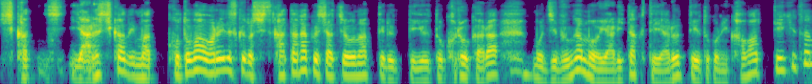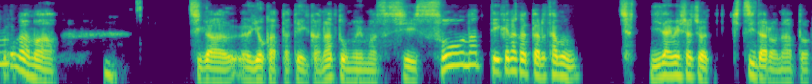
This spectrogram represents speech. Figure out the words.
しか、やるしかない。まあ、言葉は悪いですけど、仕方なく社長になってるっていうところから、もう自分がもうやりたくてやるっていうところに変わっていけたのが、まあ、違う、良かった点かなと思いますし、そうなっていけなかったら多分、二代目社長はきついだろうなと、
